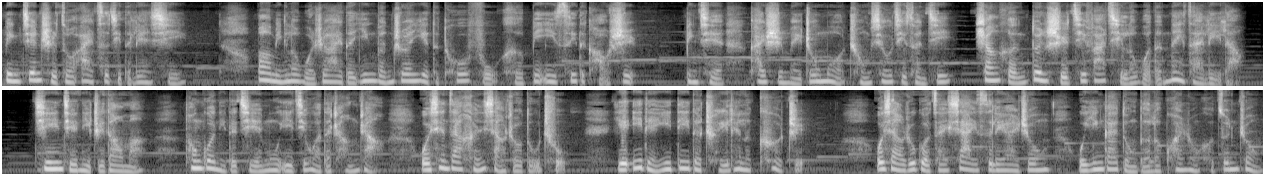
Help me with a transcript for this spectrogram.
并坚持做爱自己的练习。报名了我热爱的英文专业的托福和 BEC 的考试，并且开始每周末重修计算机。伤痕顿时激发起了我的内在力量。青音姐，你知道吗？通过你的节目以及我的成长，我现在很享受独处，也一点一滴地锤炼了克制。我想，如果在下一次恋爱中，我应该懂得了宽容和尊重，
